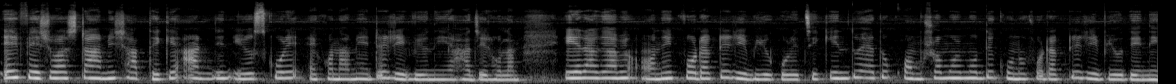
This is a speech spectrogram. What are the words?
এই ফেস ওয়াশটা আমি সাত থেকে আট দিন ইউজ করে এখন আমি এটা রিভিউ নিয়ে হাজির হলাম। এর আগে আমি অনেক প্রোডাক্টের রিভিউ করেছি, কিন্তু এত কম সময়ের মধ্যে কোনো প্রোডাক্টের রিভিউ দিইনি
